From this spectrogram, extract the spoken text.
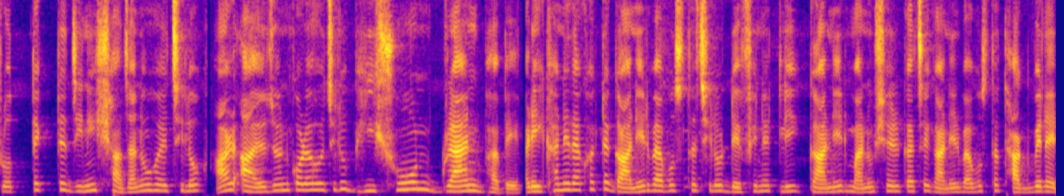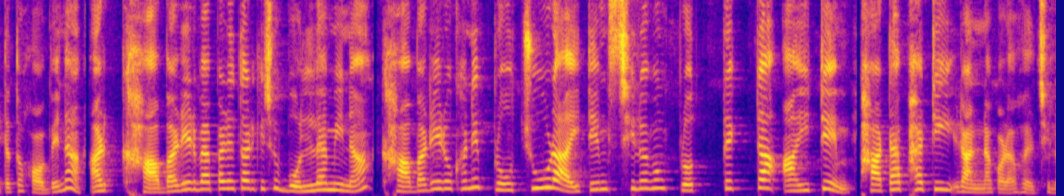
প্রত্যেকটা জিনিস সাজানো হয়েছিল আর আয়োজন করা হয়েছিল ভীষণ গ্র্যান্ড ভাবে। আর এখানে দেখো একটা গানের ব্যবস্থা ছিল ডেফিনেটলি গানের মানুষের কাছে গানের ব্যবস্থা থাকবে না, এটা তো হবে না। আর খাবারের ব্যাপারে তো আর কিছু বললামই না। খাবারের ওখানে প্রচুর আইটেমস ছিল এবং প্রত্যেকটা আইটেম ফাটাফাটি রান্না করা হয়েছিল।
